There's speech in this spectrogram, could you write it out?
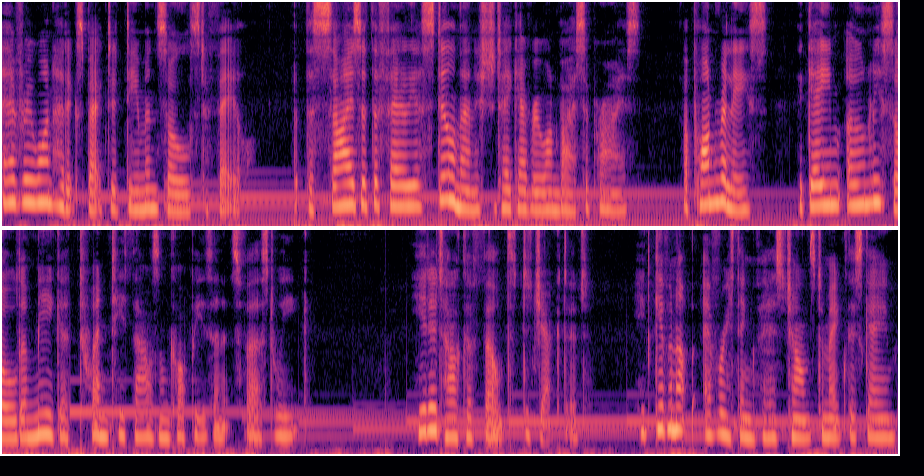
Everyone had expected Demon's Souls to fail, but the size of the failure still managed to take everyone by surprise. Upon release, the game only sold a meagre 20,000 copies in its first week. Hidetaka felt dejected. He'd given up everything for his chance to make this game,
